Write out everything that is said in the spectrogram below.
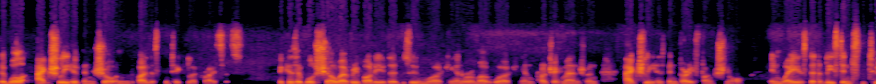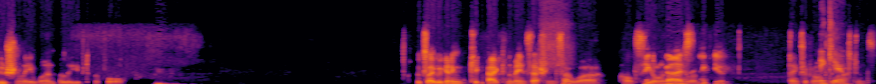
that will actually have been shortened by this particular crisis because it will show everybody that Zoom working and remote working and project management actually has been very functional in ways that at least institutionally weren't believed before. Looks like we're getting kicked back to the main session, so uh, I'll see Thank you all you in the main guys. room. Thank you. Thanks everyone Thank for the you. questions.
